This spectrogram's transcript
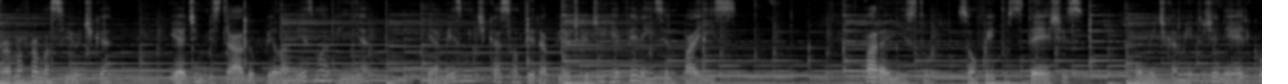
forma farmacêutica e é administrado pela mesma via e a mesma indicação terapêutica de referência no país. Para isto, são feitos testes com o medicamento genérico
